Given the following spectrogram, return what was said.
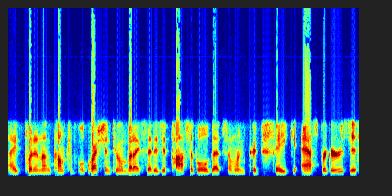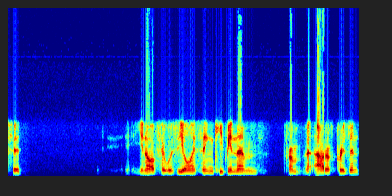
I put an uncomfortable question to him, but I said, "Is it possible that someone could fake Asperger's if it, you know, if it was the only thing keeping them from out of prison?"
